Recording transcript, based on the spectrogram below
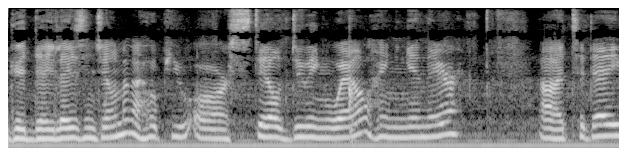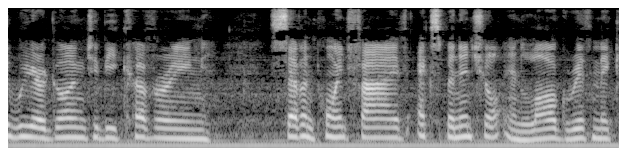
Good day, ladies and gentlemen. I hope you are still doing well, hanging in there. Uh, today we are going to be covering 7.5 exponential and logarithmic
